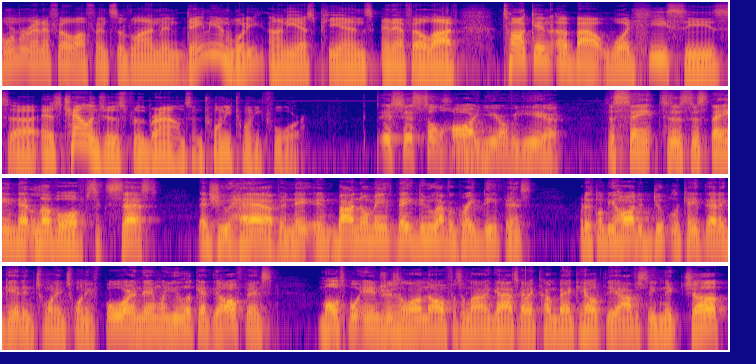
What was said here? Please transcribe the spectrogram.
former NFL offensive lineman Damien Woody on ESPN's NFL Live, talking about what he sees uh, as challenges for the Browns in 2024. It's just so hard year over year to, say, to sustain that level of success that you have. And, they, and by no means, they do have a great defense, but it's going to be hard to duplicate that again in 2024. And then when you look at the offense, multiple injuries along the offensive line. Guys got to come back healthy. Obviously, Nick Chubb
